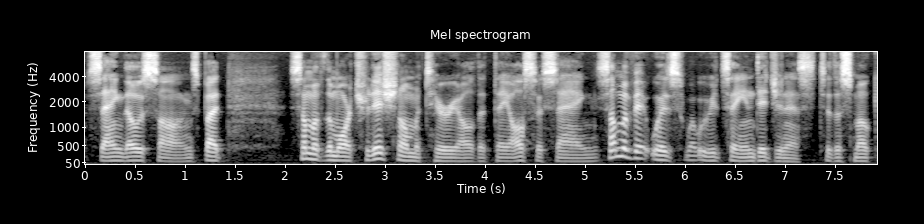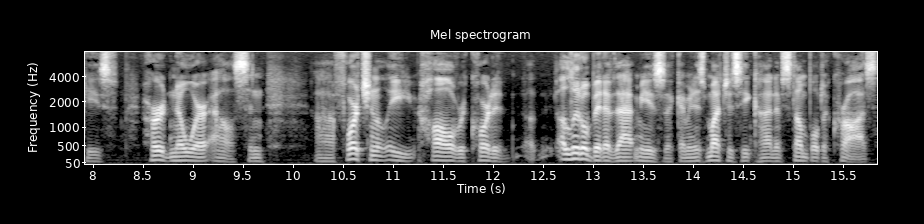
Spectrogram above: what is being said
sang those songs. But some of the more traditional material that they also sang, some of it was what we would say indigenous to the Smokies, heard nowhere else. And uh, fortunately, Hall recorded a, little bit of that music. I mean, as much as he kind of stumbled across.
